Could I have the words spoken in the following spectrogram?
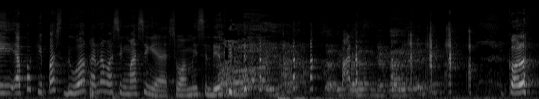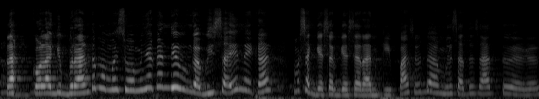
eh, apa kipas dua karena masing-masing ya suami sendiri. Panas. Kalau lah kalau lagi berantem sama suaminya kan dia nggak bisa ini kan masa geser-geseran kipas udah ambil satu-satu ya kan.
